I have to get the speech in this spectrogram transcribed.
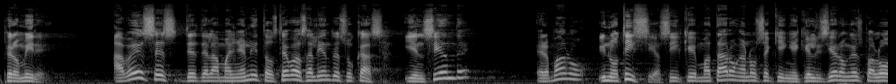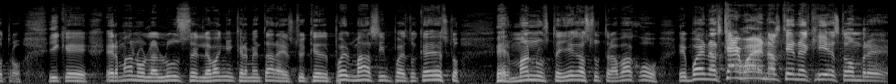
Pero mire, a veces desde la mañanita usted va saliendo de su casa y enciende, hermano, y noticias, y que mataron a no sé quién, y que le hicieron esto al otro, y que, hermano, las luces le van a incrementar a esto, y que después más impuestos que esto. Hermano, usted llega a su trabajo, y buenas, qué buenas tiene aquí este hombre.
